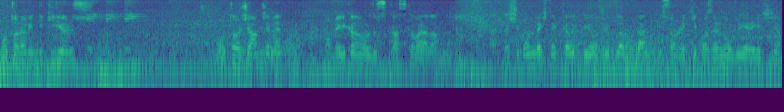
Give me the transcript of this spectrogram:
Motora bindik gidiyoruz. Motorcu amcanın Amerikan ordusu kaskı var adamda. Yaklaşık 15 dakikalık bir yolculukla buradan bir sonraki pazarın olduğu yere geçeceğim.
